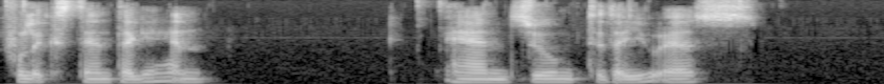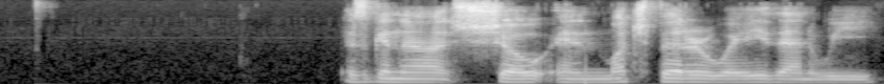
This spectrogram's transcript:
full extent again and zoom to the US, it's going to show in much better way than we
